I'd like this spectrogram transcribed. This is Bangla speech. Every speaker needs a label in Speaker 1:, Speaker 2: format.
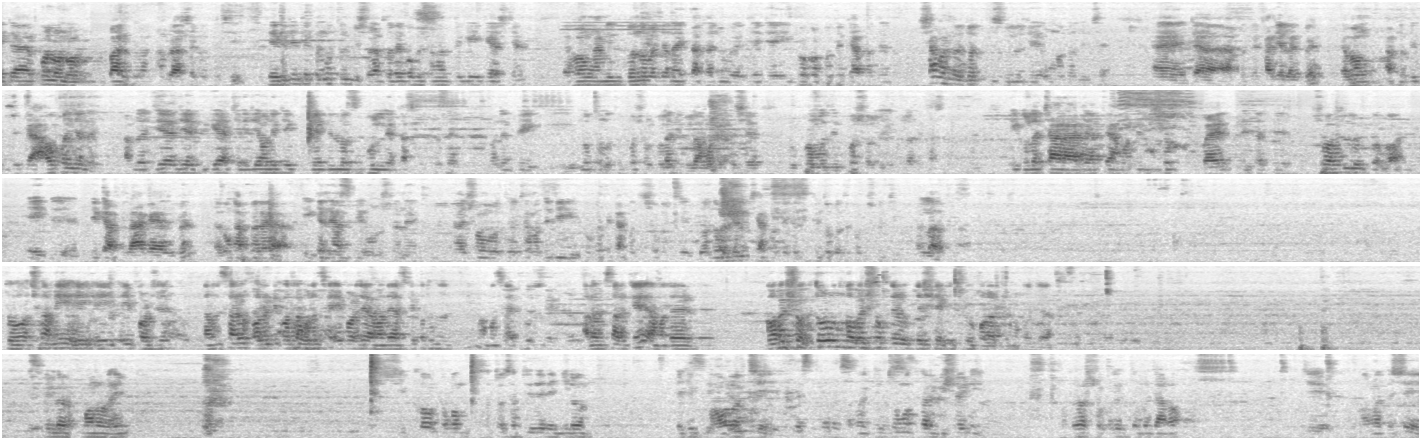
Speaker 1: এটা ফলন বাড়বে, আমরা আশা করতেছি। এটা যে একটা নতুন বিষয়। আপনারা গবেষণা থেকে এগিয়ে আসছেন এবং আমি ধন্যবাদ জানাই টাকা যুগকে যে এই প্রকল্প থেকে আপনাদের সামান্য যত কিছু যে উন্নতি দিচ্ছে এটা আপনাদের কাজে লাগবে। এবং আপনাদের থেকে আহ্বান জানাই, আপনারা যে যে দিকে আছেন, এই যে অনেকে যেগুলো ফুল নিয়ে কাজ করতেছে অনেক এই নতুন নতুন ফসলগুলো, যেগুলো আমাদের দেশে প্রমোদিত ফসল, এগুলোতে কাজ করতেছে এগুলো চারা যাতে আমাদের কৃষক ভাইয়ের যাতে সহজলভ্য হয় এই দিকে আপনারা আগে আসবেন এবং আপনারা এখানে আজকে অনুষ্ঠানে সমবেত হচ্ছে আমাদের যে পক্ষ থেকে আপনাদের সকলকে ধন্যবাদ জানাচ্ছি। আপনাদের কাছে কৃতজ্ঞতা প্রকাশ করছি। আল্লাহ হাফিজ।
Speaker 2: তো আচ্ছা আমি এই এই এই পর্যায়ে আমাদের স্যার অলরেডি কথা বলেছে এই পর্যায়ে আমাদের আজকে প্রথম অতিথি মোহাম্মদ সাইফুল আলম স্যারকে আমাদের গবেষক তরুণ গবেষকদের উদ্দেশ্যে কিছু বলার জন্য বলতে আছে
Speaker 3: বিসমিল্লাহির রহমানির রহিম। শিক্ষক এবং ছাত্রছাত্রীদের এই মিলন দেখে ভালো লাগছে। একটি চমৎকার বিষয় নিয়ে আপনারা সকলে তোমরা জানো যে বাংলাদেশে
